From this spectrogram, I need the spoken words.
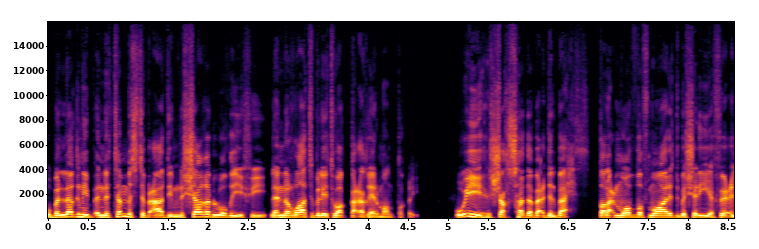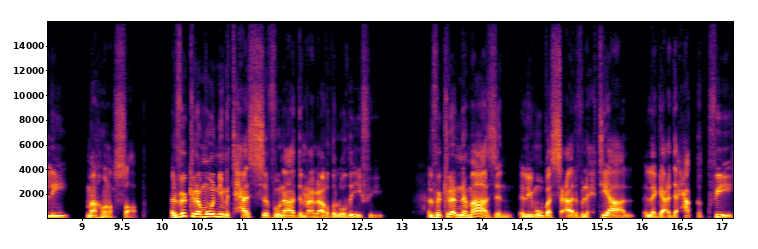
وبلغني بأنه تم استبعادي من الشاغر الوظيفي لأن الراتب اللي يتوقع غير منطقي. وإيه الشخص هذا بعد البحث طلع موظف موارد بشرية فعلي ما هو نصاب. الفكرة مو أني متحسف ونادم على العرض الوظيفي. الفكرة أنه مازن اللي مو بس عارف الاحتيال اللي قاعد أحقق فيه.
